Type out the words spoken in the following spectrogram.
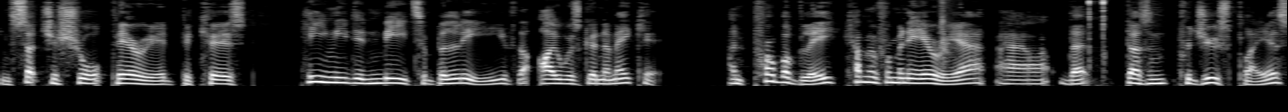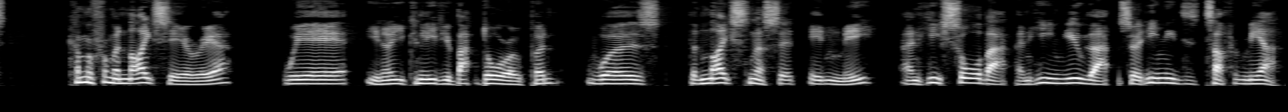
in such a short period because he needed me to believe that I was going to make it. And probably coming from an area uh, that doesn't produce players, coming from a nice area where you know you can leave your back door open, was the niceness in me, and he saw that and he knew that, so he needed to toughen me up.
